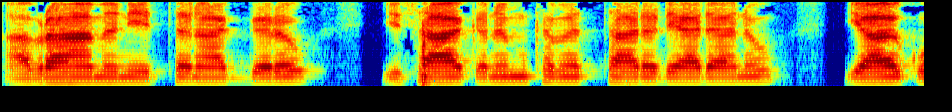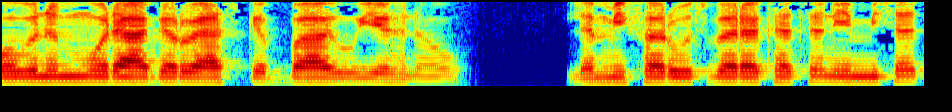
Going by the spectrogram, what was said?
አብርሃምን የተናገረው ይስሐቅንም ከመታረድ ያዳነው ያዕቆብንም ወደ አገሩ ያስገባው ይህ ነው። ለሚፈሩት በረከትን የሚሰጥ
